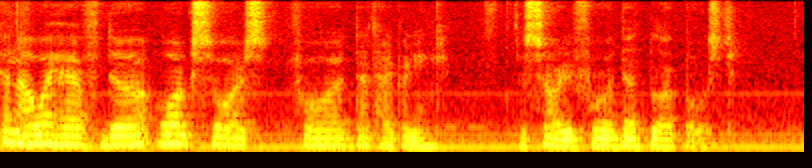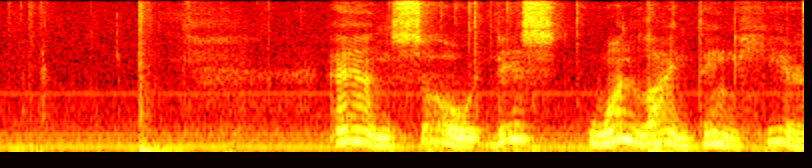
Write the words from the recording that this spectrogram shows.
And now I have the org source for that hyperlink. Sorry for that blog post. And so this one line thing here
